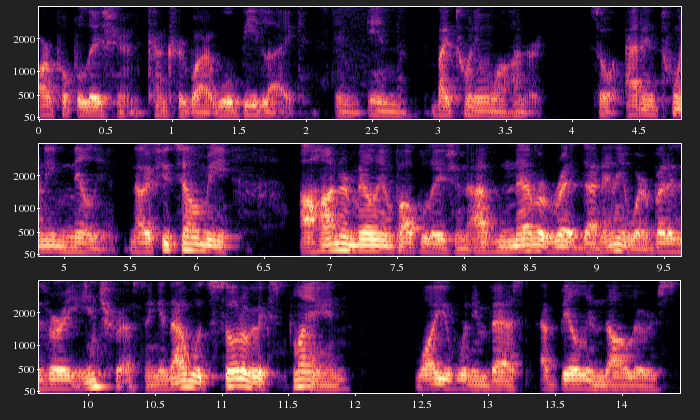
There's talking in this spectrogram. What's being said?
our population countrywide will be like in in by 2100. So adding 20 million. Now, if you tell me 100 million population, I've never read that anywhere, but it's very interesting, and that would sort of explain why you would invest a billion dollars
